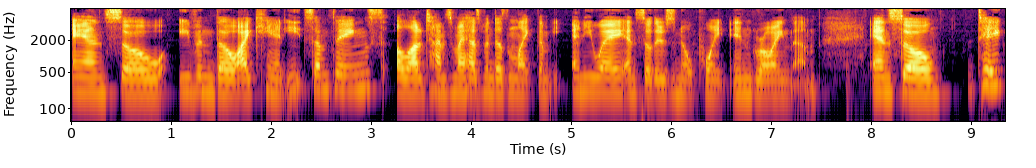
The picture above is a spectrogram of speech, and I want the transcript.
And so, even though I can't eat some things, a lot of times my husband doesn't like them anyway. And so, there's no point in growing them. And so, take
